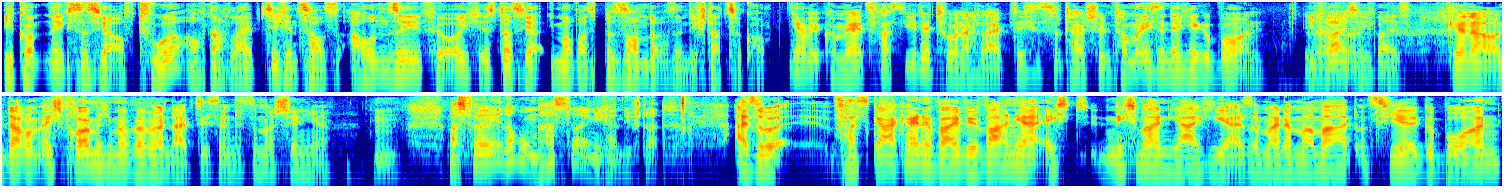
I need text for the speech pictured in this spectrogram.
Ihr kommt nächstes Jahr auf Tour, auch nach Leipzig ins Haus Auensee. Für euch ist das ja immer was Besonderes, in die Stadt zu kommen. Ja, wir kommen ja jetzt fast jede Tour nach Leipzig. ist total schön. Tom und ich sind ja hier geboren. Ich Ne? weiß, und, ich weiß. Genau, und darum, ich freue mich immer, wenn wir in Leipzig sind. Das ist immer schön hier. Hm. Was für Erinnerungen hast du eigentlich an die Stadt? Also fast gar keine, weil wir waren ja echt nicht mal ein Jahr hier. Also meine Mama hat uns hier geboren.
